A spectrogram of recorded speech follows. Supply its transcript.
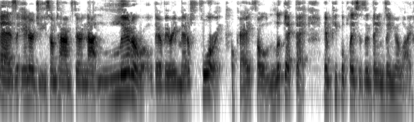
as energy. Sometimes they're not literal, they're very metaphoric. Okay, so look at that in people, places, and things in your life.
